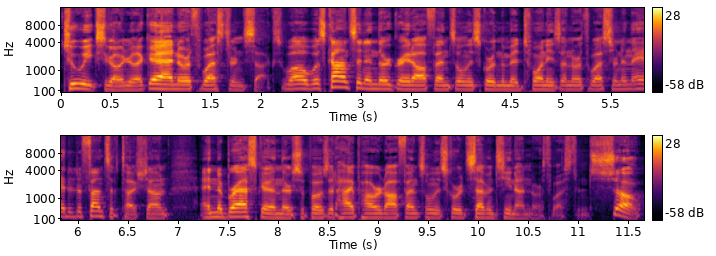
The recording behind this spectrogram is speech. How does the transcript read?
two weeks ago and you're like, yeah, Northwestern sucks. Well, Wisconsin and their great offense only scored in the mid 20s on Northwestern and they had a defensive touchdown. And Nebraska and their supposed high powered offense only scored 17 on Northwestern. So,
